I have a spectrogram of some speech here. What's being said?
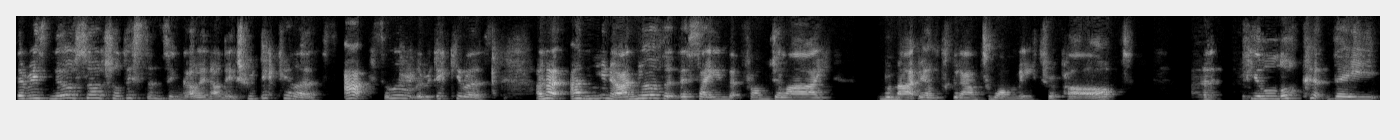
there is no social distancing going on it's ridiculous absolutely ridiculous and I, and you know i know that they're saying that from july we might be able to go down to one meter apart and if you look at the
